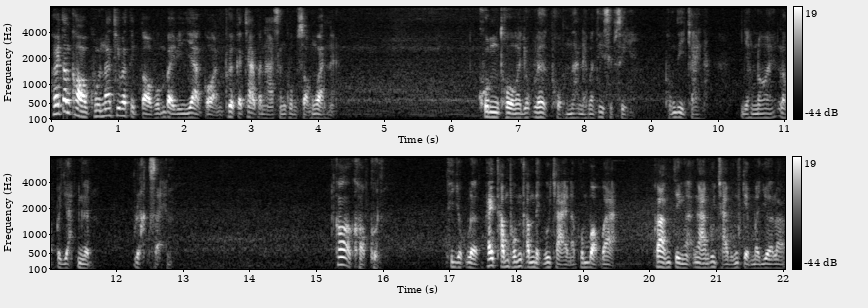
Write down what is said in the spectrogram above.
เฮ้ยต้องขอบคุณนะที่ว่าติดต่อผมไปวิทยากรเพื่อกระชากปัญหาสังคมสองวันนะ่ะคุณโทรมายกเลิกผมนะในวันที่สิบสี่ผมดีใจนะอย่างน้อยเราประหยัดเงินหลักแสน ก็ขอบคุณ ที่ยกเลิก ให้ทำผมทำเด็กผู้ชายนะผมบอกว่า ความจริงอะงานผู้ชายผมเก็บมาเยอะแล้ว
